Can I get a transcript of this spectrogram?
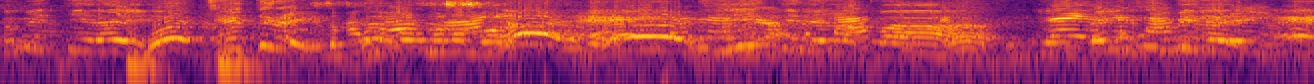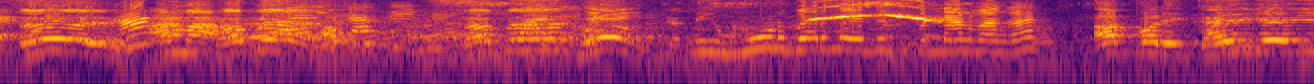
சுமித்திரை. ஓ சித்திரை. இந்த எல்லாம் போல ஏய், சீத்திரை இல்லப்பா. என் பெயர் சுமித்திரை. ஆமா. அப்ப, அப்ப, நீங்க மூணு பேருமே எந்திரிச்சு பின்னால் வாங்க. அப்படி கைகேயி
